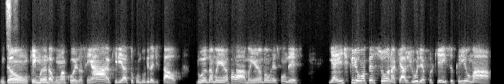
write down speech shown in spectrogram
Então, Sim. quem manda alguma coisa assim, ah, eu queria, tô com dúvida de tal, duas da manhã, fala, ah, amanhã vão responder. E aí a gente criou uma persona, que é a Júlia, porque isso cria uma,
